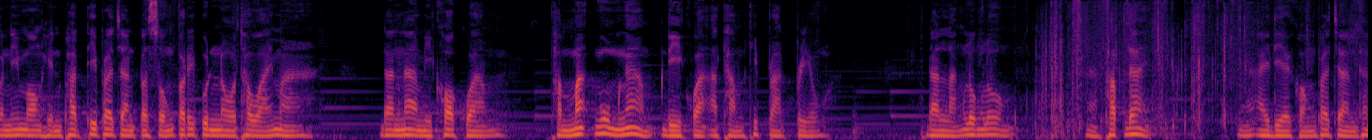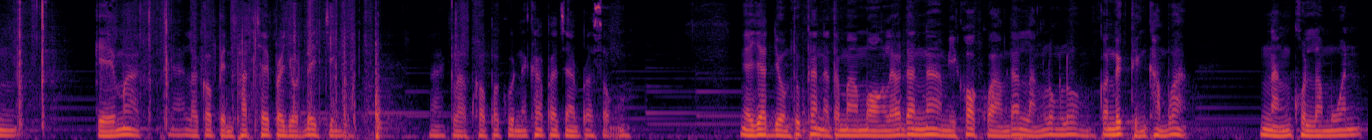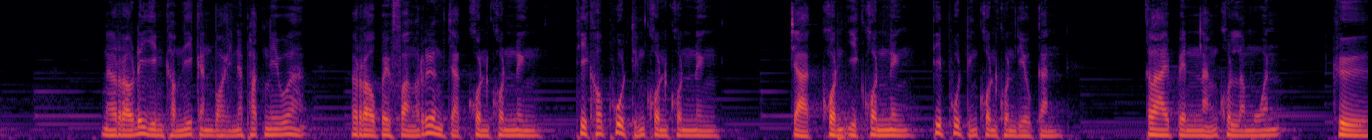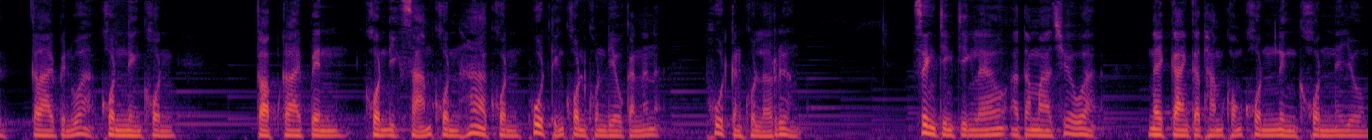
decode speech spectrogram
วันนี้มองเห็นพัดที่พระอาจารย์ประสงค์ปริปุณโนถวายมา ด้านหน้ามีข้อความ ธรรมะงุ่มง่ามดีกว่าอาธรรมที่ปราดเปรียว ด้านหลังโล่งๆพับได้นะไอเดียของพระอาจารย์ท่านเก๋มากนะแล้วก็เป็นพัดใช้ประโยชน์ได้จริงนะกราบขอบพระคุณนะครับพระอาจารย์ประสงค์เนี่ยญาติโยมทุกท่านอาตมามองแล้วด้านหน้ามีข้อความด้านหลังโล่งๆ ก็นึกถึงคำว่า หนังคนละม้วน นะเราได้ยินคำนี้กันบ่อยนะพักนี้ว่า เราไปฟังเรื่องจากคนคนหนึ่งที่เขาพูดถึงคนคนหนึ่งจากคนอีกคนหนึ่งที่พูดถึงคนคนเดียวกัน กลายเป็นหนังคนละม้วน คือกลายเป็นว่าคนหนึ่งคน กลับกลายเป็นคนอีกสามคนห้าคนพูดถึงคนคนเดียวกันนั้นพูดกันคนละเรื่อง ซึ่งจริง ๆ แล้วอาตมาเชื่อว่า ในการกระทำของคนหนึ่งคนนโยม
